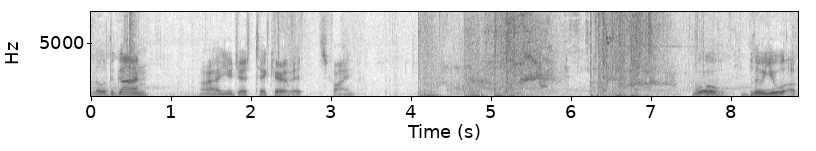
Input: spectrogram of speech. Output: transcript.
Load the gun. Alright, you just take care of it. It's fine. Whoa, blew you up.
